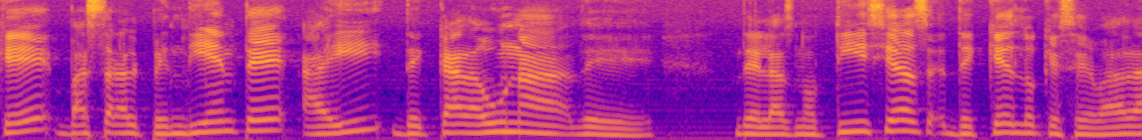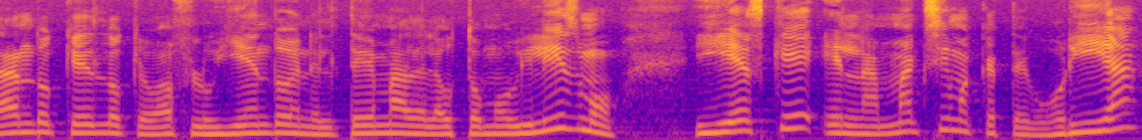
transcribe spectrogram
que va a estar al pendiente ahí de cada una de, las noticias, de qué es lo que se va dando, qué es lo que va fluyendo en el tema del automovilismo. Y es que en la máxima categoría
